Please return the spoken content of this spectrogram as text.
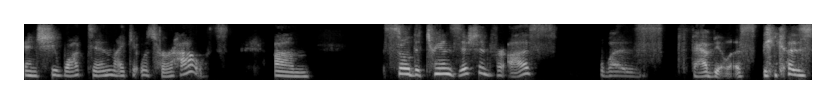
and she walked in like it was her house. Um, so the transition for us was fabulous because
